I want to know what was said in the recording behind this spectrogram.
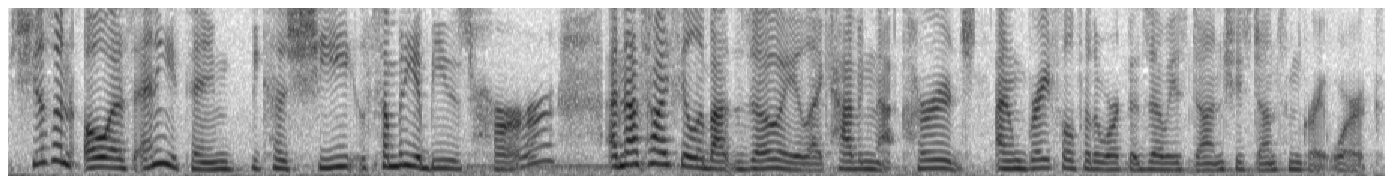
she doesn't owe us anything because she somebody abused her, and that's how I feel about Zoe. Like having that courage. I'm grateful for the work that Zoe's done. She's done some great work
